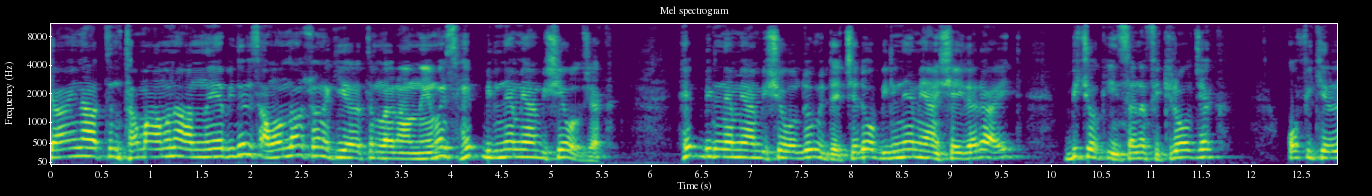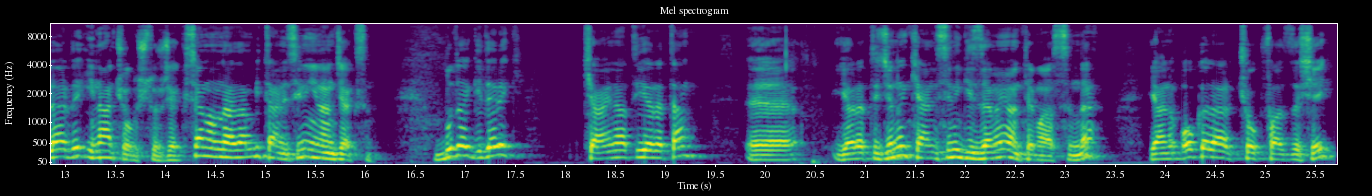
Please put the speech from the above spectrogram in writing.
kainatın tamamını anlayabiliriz ama ondan sonraki yaratımları anlayamayız. Hep bilinemeyen bir şey olacak. Hep bilinemeyen bir şey olduğu müddetçe de o bilinemeyen şeylere ait birçok insanın fikri olacak. O fikirler de inanç oluşturacak. Sen onlardan bir tanesine inanacaksın. Bu da giderek kainatı yaratan e, yaratıcının kendisini gizleme yöntemi aslında. Yani o kadar çok fazla şey,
